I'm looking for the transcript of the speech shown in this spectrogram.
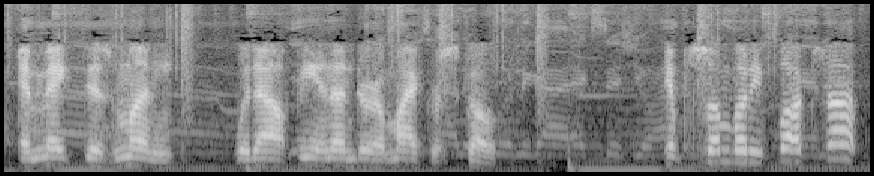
and make this money without being under a microscope. If somebody fucks up,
